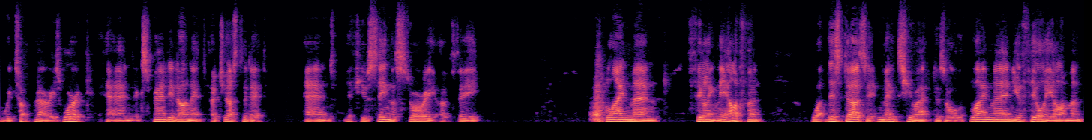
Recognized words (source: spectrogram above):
we took Barry's work and expanded on it, adjusted it. And if you've seen the story of the blind man feeling the elephant, what this does, it makes you act as all the blind man. You feel the element,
